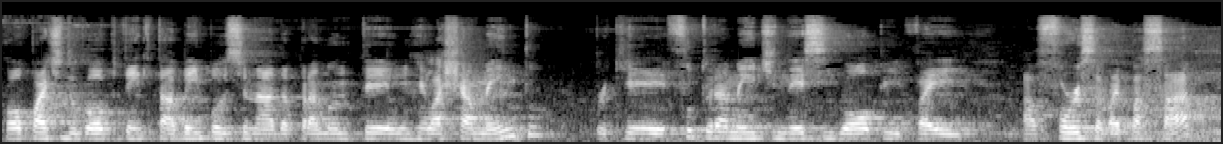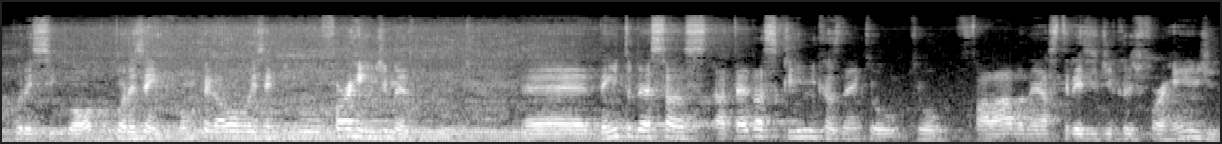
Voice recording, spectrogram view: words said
qual parte do golpe tem que estar tá bem posicionada para manter um relaxamento, porque futuramente nesse golpe vai a força vai passar por esse golpe. Por exemplo, vamos pegar o exemplo do forehand mesmo. É, dentro dessas, até das clínicas né, que, eu, que eu falava, né, as 13 dicas de forehand,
